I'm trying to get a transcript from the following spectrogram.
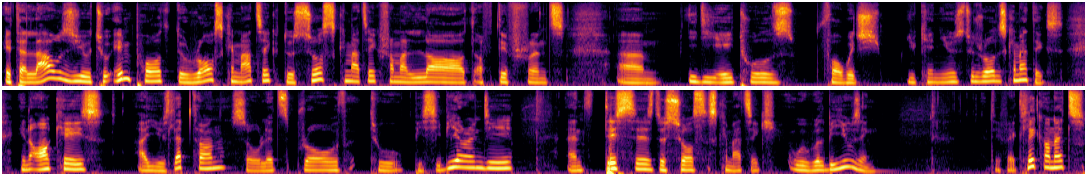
it allows you to import the raw schematic, the source schematic from a lot of different um, EDA tools for which you can use to draw the schematics. In our case, I use Lepton, so let's browse to PCB R&D, and this is the source schematic we will be using. And if I click on it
